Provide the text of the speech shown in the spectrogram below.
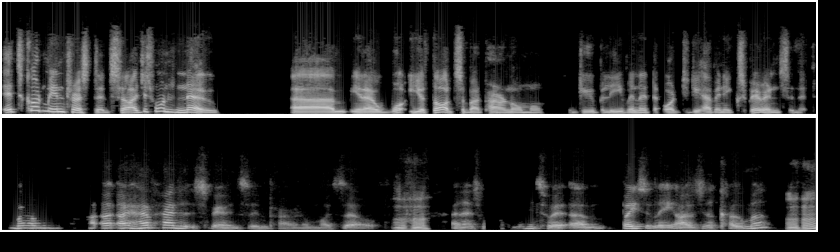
it's got me interested. So I just want to know um, you know, what your thoughts about paranormal? Do you believe in it, or did you have any experience in it? Well, I, I have had experience in paranormal myself, mm-hmm. and that's what I'm into it. Um, basically, I was in a coma. Mm-hmm.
